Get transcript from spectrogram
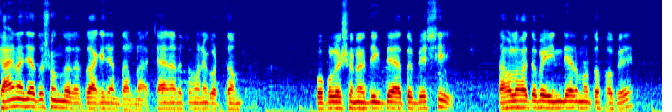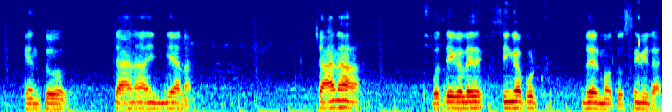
চায়না যে এত সুন্দর, এত আগে জানতাম না। চায়নাটা তো মনে করতাম পপুলেশনের দিক দিয়ে এত বেশি, তাহলে হয়তো বা ইন্ডিয়ার মতো হবে, কিন্তু চায়না ইন্ডিয়া না। চায়না বলতে গেলে সিঙ্গাপুরের মতো সিমিলার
